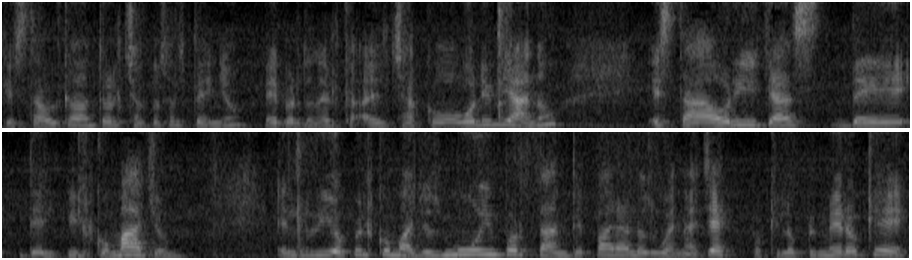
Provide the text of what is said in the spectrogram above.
que está ubicado dentro del Chaco salteño, perdón, el, Chaco boliviano, está a orillas de, del Pilcomayo. El río Pilcomayo es muy importante para los Buenayec, porque lo primero que,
